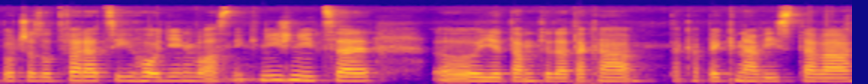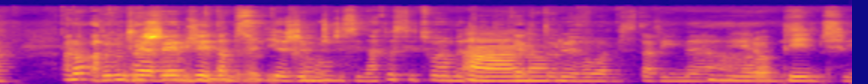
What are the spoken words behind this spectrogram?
počas otváracích hodín vlastne knižnice. E, je tam teda taká, taká pekná výstava Áno, a dokonca ja viem, že je tam súťaž, že môžete si nakresliť svojho medvedíka, ktorého vám stavíme a Vyrobiť. myslím si,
